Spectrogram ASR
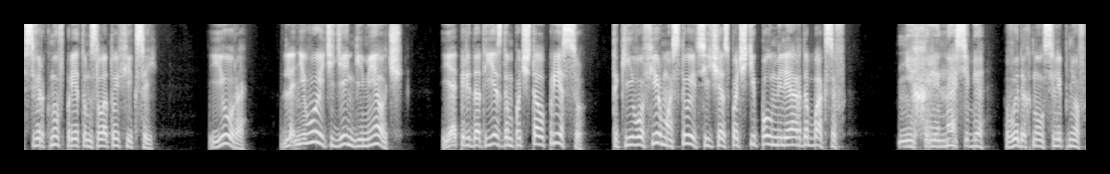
сверкнув при этом золотой фиксой. «Юра, для него эти деньги мелочь. Я перед отъездом почитал прессу. Так его фирма стоит сейчас почти полмиллиарда баксов». «Ни хрена себе!» — выдохнул Слепнев.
